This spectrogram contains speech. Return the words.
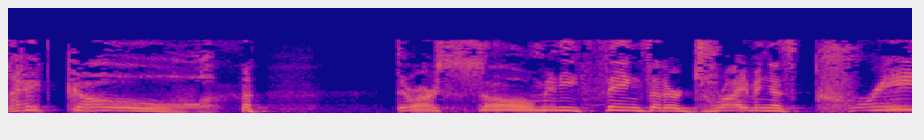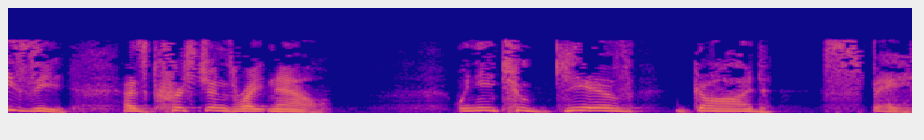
Let it go. There are so many things that are driving us crazy as Christians right now. We need to give God space.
